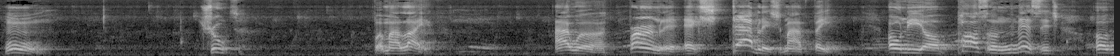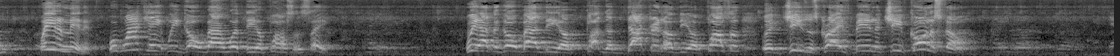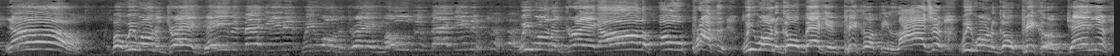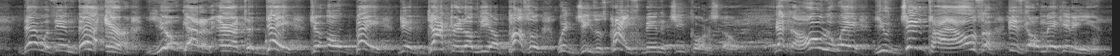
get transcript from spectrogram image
Hmm. Truth for my life. I will firmly establish my faith on the apostle message of, wait a minute, well, why can't we go by what the apostles say? We have to go by the, uh, the doctrine of the apostle with Jesus Christ being the chief cornerstone. No, but we want to drag David back in it. We want to drag Moses back. We want to drag all of old prophets. We want to go back and pick up Elijah. We want to go pick up Daniel. That was in their era. You got an era today to obey the doctrine of the apostle with Jesus Christ being the chief cornerstone. That's the only way you Gentiles is going to make it in.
